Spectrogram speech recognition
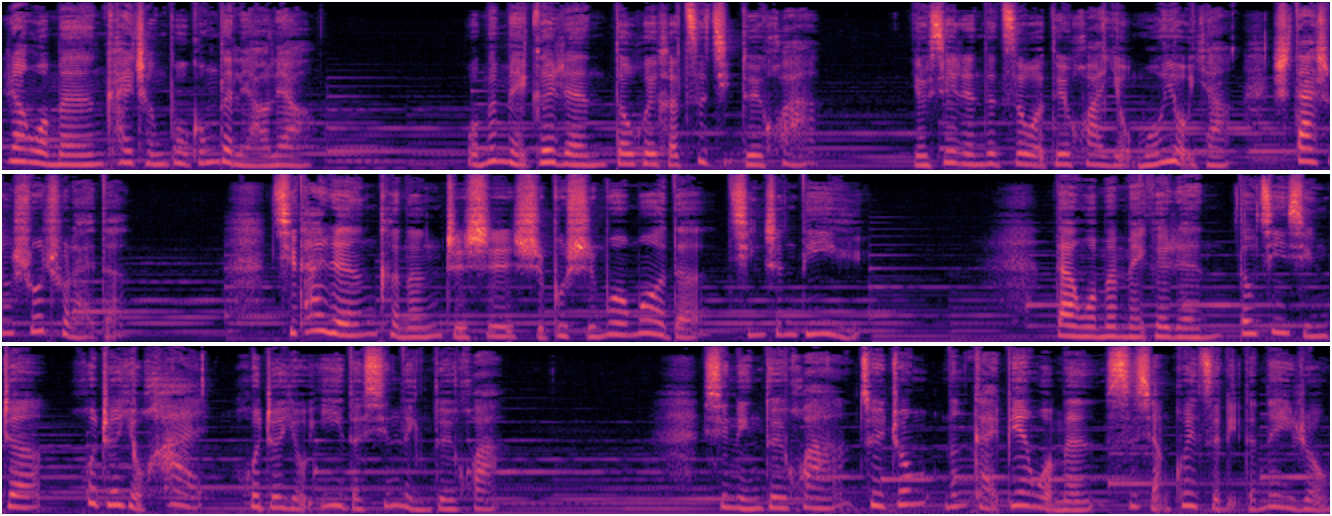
让我们开诚布公的聊聊。我们每个人都会和自己对话，有些人的自我对话有模有样，是大声说出来的；其他人可能只是时不时默默的轻声低语。但我们每个人都进行着或者有害或者有益的心灵对话。心灵对话最终能改变我们思想柜子里的内容。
